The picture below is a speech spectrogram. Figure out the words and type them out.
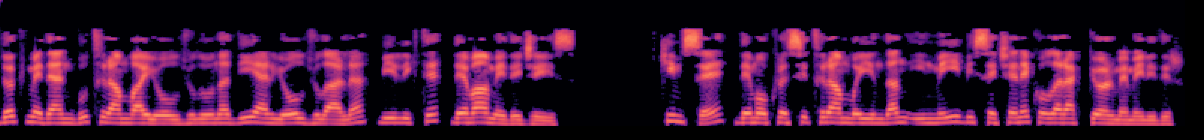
dökmeden bu tramvay yolculuğuna diğer yolcularla, birlikte, devam edeceğiz. Kimse, demokrasi tramvayından inmeyi bir seçenek olarak görmemelidir.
